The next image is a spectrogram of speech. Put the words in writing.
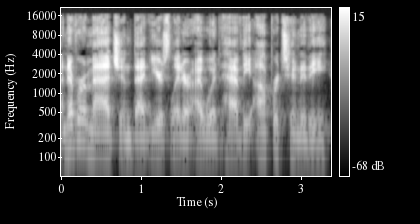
I never imagined that years later I would have the opportunity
